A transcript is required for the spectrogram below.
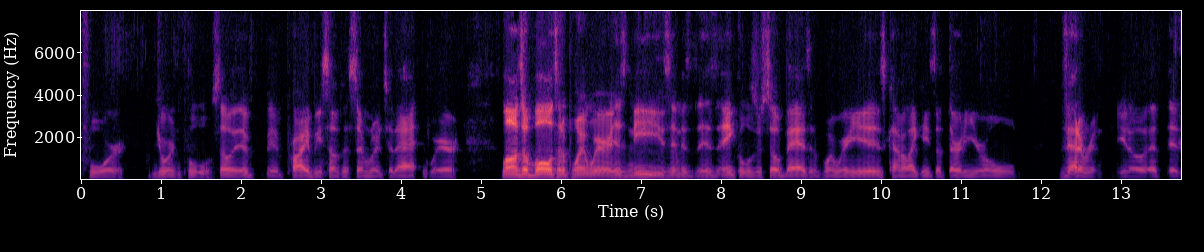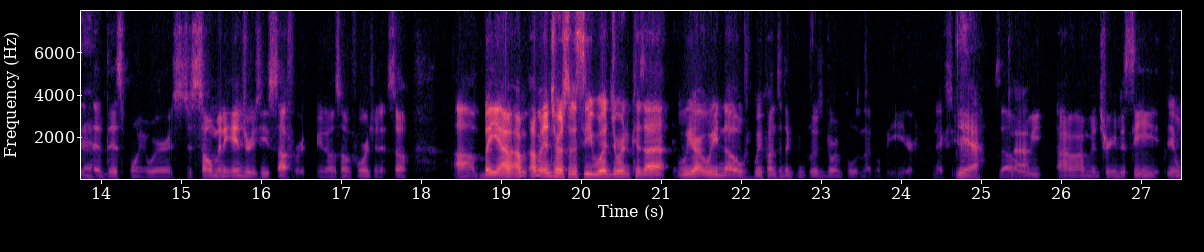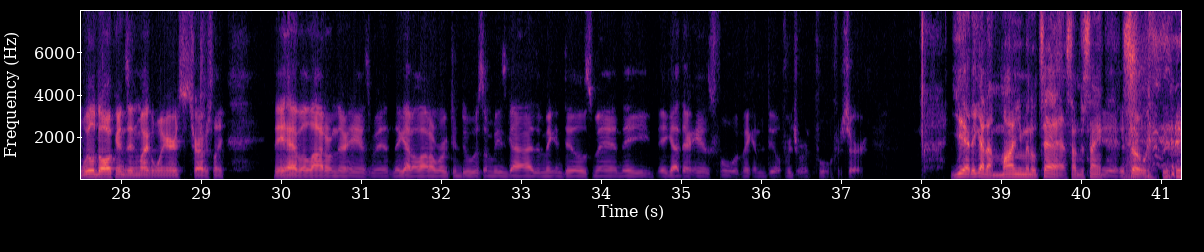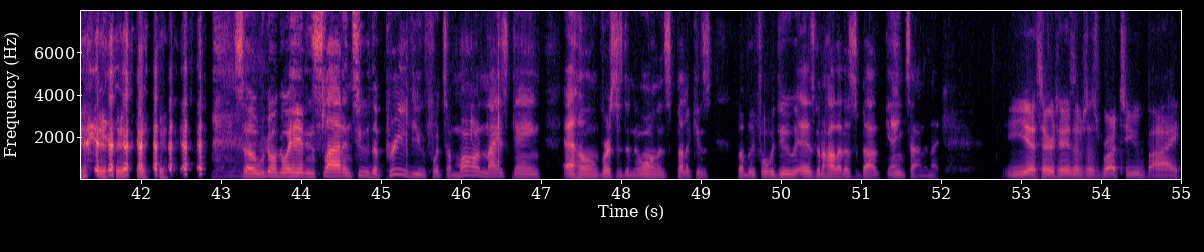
for Jordan Poole. So it it'd probably be something similar to that where Lonzo Ball to the point where his knees and his, his ankles are so bad to the point where he is kind of like he's a 30 year old veteran, you know, at, at, yeah. at, this point where it's just so many injuries he suffered, you know, it's unfortunate. So, um, but yeah, I'm, I'm interested to see what Jordan, cause I, we are, we know we've come to the conclusion Jordan Poole is not going to be here next year. Yeah. So nah. we, I'm intrigued to see Will Dawkins and Michael Wingers, Travis Lane they have a lot on their hands, man. They got a lot of work to do with some of these guys and making deals, man. They they got their hands full with making the deal for Jordan Poole for sure. Yeah, they got a monumental task. I'm just saying. Yeah. So, so we're gonna go ahead and slide into the preview for tomorrow night's game at home versus the New Orleans Pelicans. But before we do, Ed's gonna holler at us about game time tonight. Yes, sir. Today's episode is brought to you by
